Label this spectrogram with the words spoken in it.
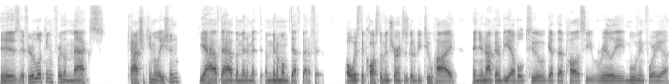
is if you're looking for the max cash accumulation, you have to have the minimum a minimum death benefit. Always the cost of insurance is going to be too high, and you're not going to be able to get that policy really moving for you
